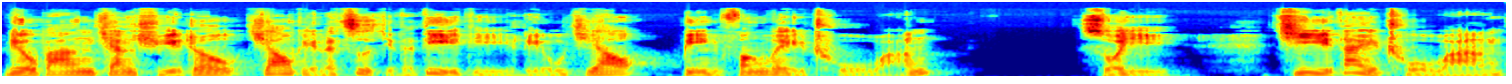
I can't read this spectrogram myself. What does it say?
刘邦将徐州交给了自己的弟弟刘交，并封为楚王，所以几代楚王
